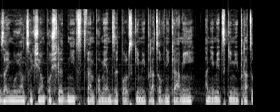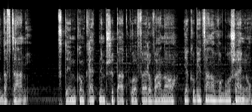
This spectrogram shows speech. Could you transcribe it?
zajmujących się pośrednictwem pomiędzy polskimi pracownikami a niemieckimi pracodawcami. W tym konkretnym przypadku oferowano, jak obiecano w ogłoszeniu,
